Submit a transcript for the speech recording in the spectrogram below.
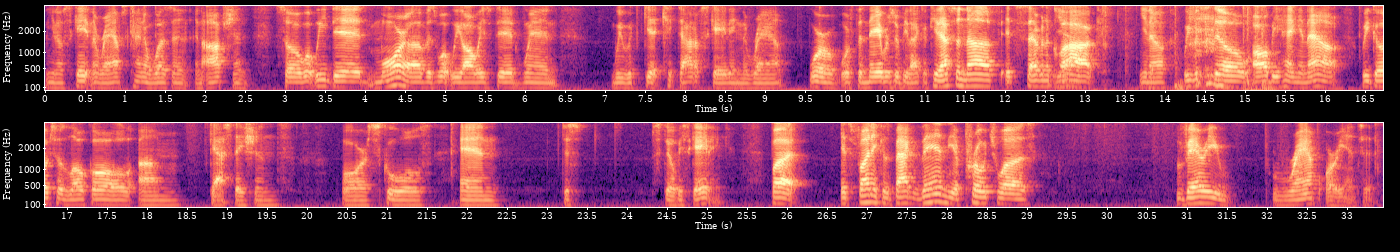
you know, skating the ramps kind of wasn't an option. So what we did more of is what we always did when we would get kicked out of skating the ramp, or, or if the neighbors would be like, "Okay, that's enough. It's seven o'clock." Yeah. You know, we would still all be hanging out. We go to local um, gas stations or schools and just still be skating. But it's funny because back then the approach was very ramp oriented.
